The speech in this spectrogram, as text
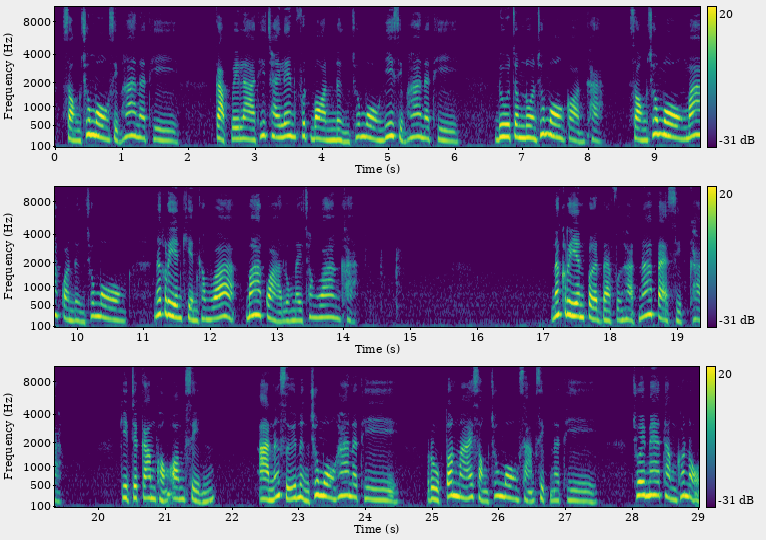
2 ชั่วโมง 15 นาที กับเวลาที่ใช้เล่นฟุตบอล 1 ชั่วโมง 25 นาที ดูจำนวนชั่วโมงก่อนค่ะ 2 ชั่วโมงมากกว่า 1 ชั่วโมง นักเรียนเขียนคำว่ามากกว่าลงในช่องว่างค่ะ นักเรียนเปิดแบบฝึกหัดหน้า 80 ค่ะ กิจกรรมของออมสิน อ่านหนังสือ 1 ชั่วโมง 5 นาที ปลูกต้นไม้ 2 ชั่วโมง 30 นาที ช่วยแม่ทำขนม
